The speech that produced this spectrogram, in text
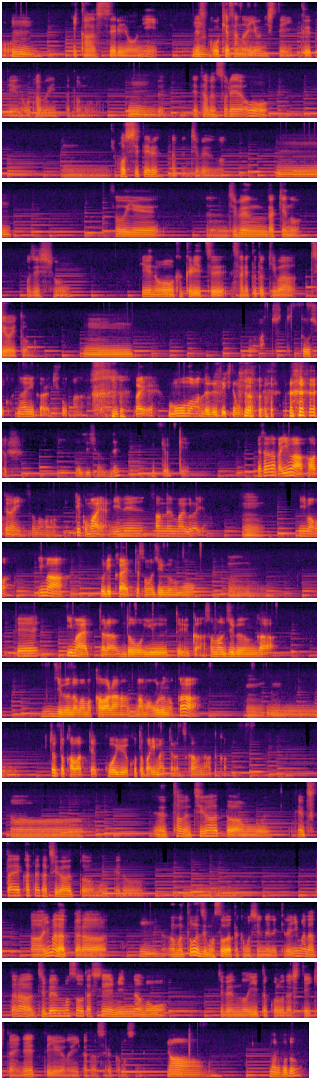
こううん。活かせるように、でそこを消さないようにしていくっていうのを多分言ったと思う。うんで多分それをうん欲してる？多分自分は。うーん。そういう、うん、自分だけのポジションっていうのを確立された時は強いと思う。うーん。うわちょっとどうしようか。何から聞こうかな。いっぱい、モーバーンで出てきてもた。ポジションね。オッケーオッケー。それはなんか今は変わってないその、結構前や。2年、3年前ぐらいや。うん。今は、今、振り返ってその自分を。うんで、今やったらどういうというか、その自分が、自分のまま変わらんままおるのか、うん。うんちょっと変わってこういう言葉今やったら使うなとか。うん多分違うとは思う。で伝え方が違うとは思うけど。うんあー今だったらうん。あ、まあ、当時もそうだったかもしれないんだけど今だったら自分もそうだしみんなも自分のいいところを出していきたいねっていうような言い方をするかもしれない。ああ、なるほど。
